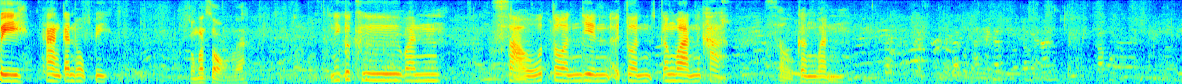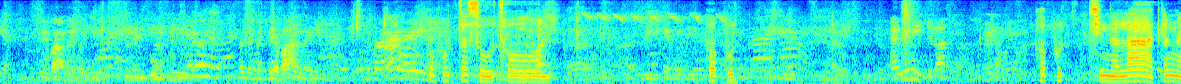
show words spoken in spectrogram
ปีห่างกันหกปีสองพันสองแล้วนี่ก็คือวันเสาร์ตอนเย็นเอยตอนกลางวันค่ะ เสาร์กลางวัน พระพุทธโสธรพระพุทธ พระพุทธชินราชข้างใน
